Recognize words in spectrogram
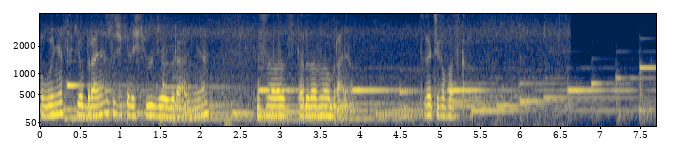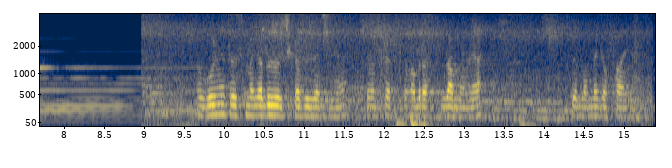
Ogólnie takie ubrania to się kiedyś ludzie ubrali, nie? To są starodawne ubrania. Taka ciekawostka. Ogólnie to jest mega dużo ciekawych rzeczy, nie? To na przykład ten obraz za mną, nie? Wygląda mega fajnie.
